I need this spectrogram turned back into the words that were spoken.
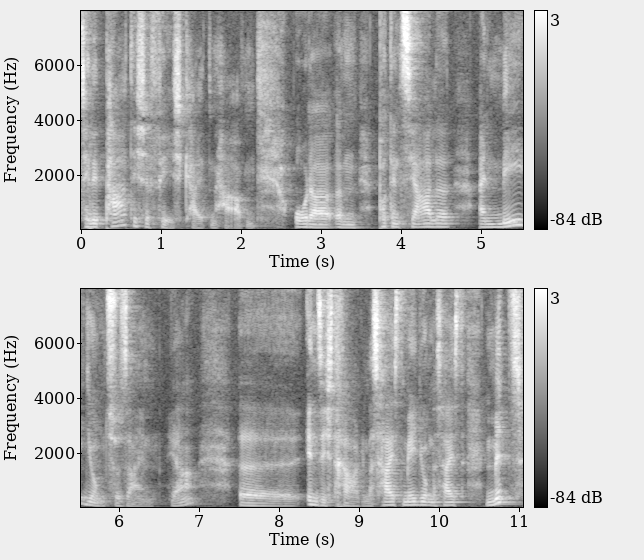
telepathische Fähigkeiten haben oder ähm, Potenziale, ein Medium zu sein, ja, äh, in sich tragen. Das heißt Medium, das heißt mit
